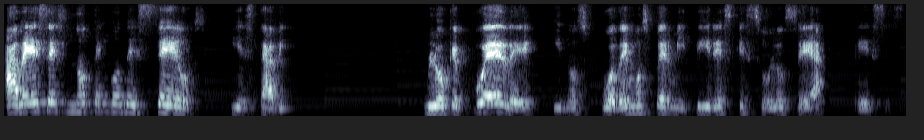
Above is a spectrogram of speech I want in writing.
A veces no tengo deseos y está bien. Lo que puede y nos podemos permitir es que solo sea veces.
